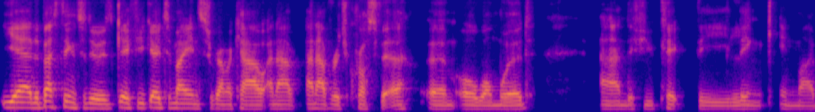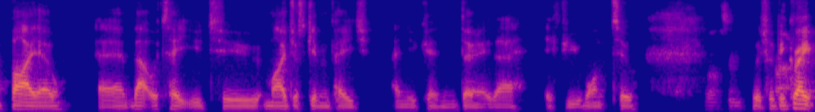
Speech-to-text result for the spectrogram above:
Yeah, yeah. The best thing to do is if you go to my Instagram account, an, av- an average CrossFitter, um, all one word, and if you click the link in my bio, um, that will take you to my Just Giving page, and you can donate there if you want to, Awesome. which would be great.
